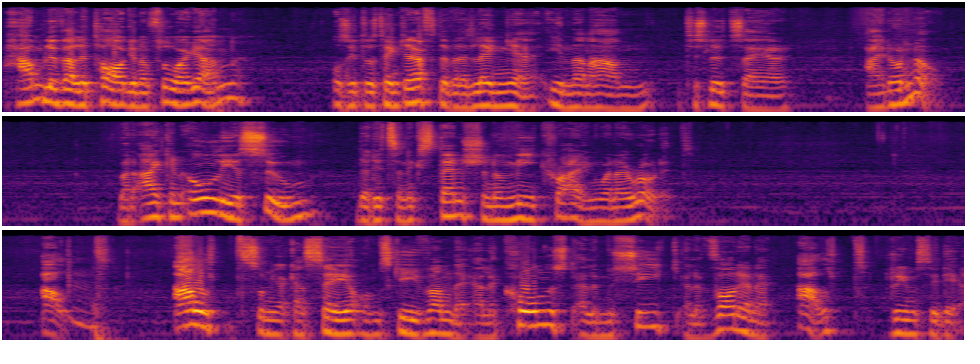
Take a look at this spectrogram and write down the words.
han blev väldigt tagen av frågan och sitter och tänker efter väldigt länge innan han till slut säger i don't know. But I can only assume that it's an extension of me crying when I wrote it. Allt. Mm. Allt som jag kan säga om skrivande eller konst eller musik eller vad det än är. Allt ryms i det.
